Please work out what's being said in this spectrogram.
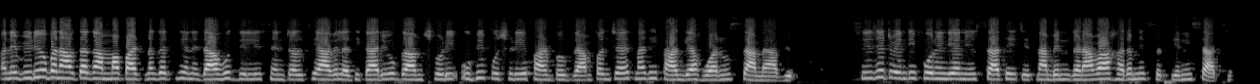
અને વીડિયો બનાવતા ગામમાં પાટનગરથી અને દાહોદ દિલ્હી સેન્ટ્રલથી આવેલ અધિકારીઓ ગામ છોડી ઊભી પૂછડીએ ભાણપુર ગ્રામ પંચાયતમાંથી ભાગ્યા હોવાનું સામે આવ્યું. CJ twenty four India news સાથે ચેતનાબેન ગણાવા હરમે સત્યની સાથે.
